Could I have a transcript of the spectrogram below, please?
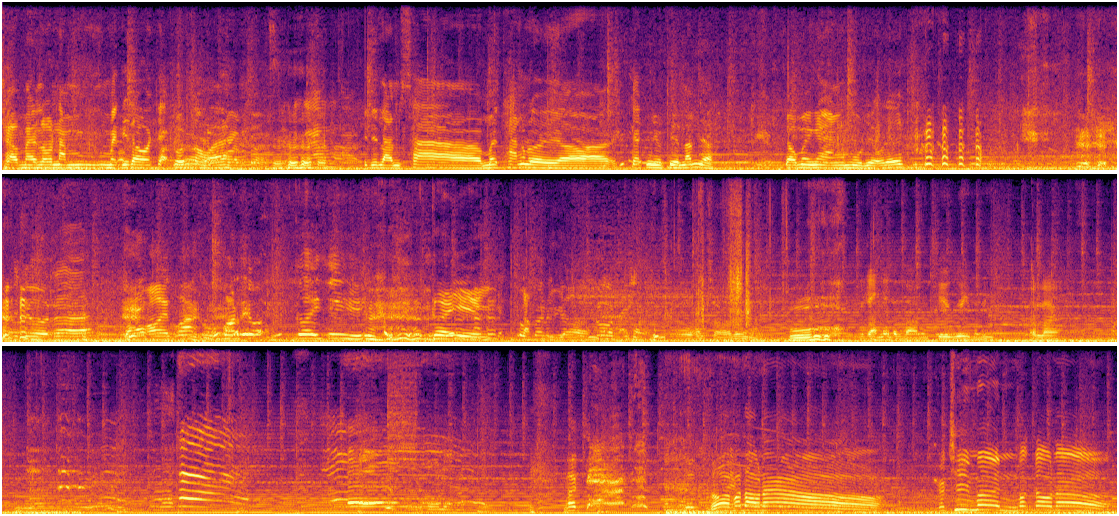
sao mày lo năm mày đi đâu chạy trốn rồi. Ấy đi làm xa mấy tháng rồi ờ, chắc nhiều tiền lắm nhỉ? Cho mấy ngàn một rượu đi. Hỏi quá không có rượu. Cười gì? Cười gì? Tập bây giờ? Không sợ đâu mà. Ồ, rắn đấy đồng bào mình chơi quy mà đi. Thật là rồi bắt đầu nào. Các chim mình bắt đầu nào.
